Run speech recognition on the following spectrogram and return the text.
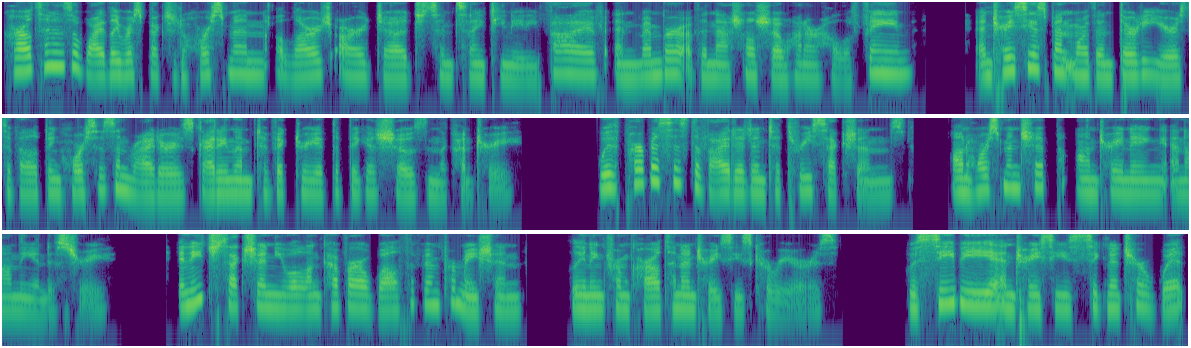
Carlton is a widely respected horseman, a large R judge since 1985, and member of the National Showhunter Hall of Fame. And Tracy has spent more than 30 years developing horses and riders, guiding them to victory at the biggest shows in the country. With Purpose is divided into three sections on horsemanship, on training, and on the industry. In each section, you will uncover a wealth of information gleaning from Carlton and Tracy's careers. With CB and Tracy's signature wit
